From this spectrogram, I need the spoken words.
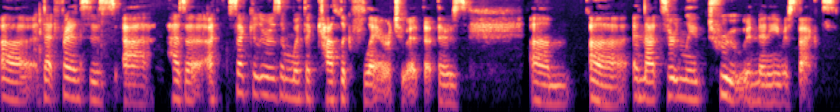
that France is, uh, has a, a, secularism with a Catholic flair to it. That there's, um, uh, and that's certainly true in many respects.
